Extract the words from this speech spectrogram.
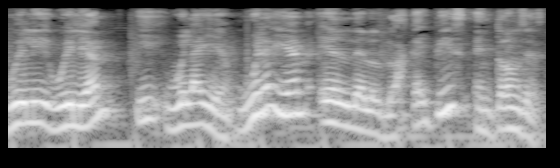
Willy William y Will.i.am. Will.i.am, el de los Black Eyed Peas, entonces,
